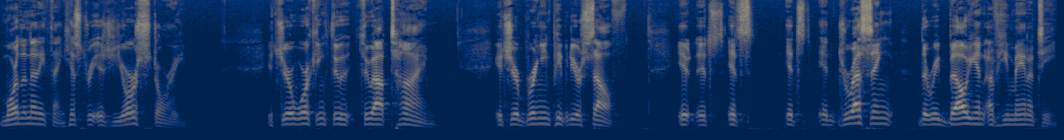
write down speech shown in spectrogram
More than anything, history is your story. It's your working through throughout time. It's your bringing people to yourself. It, it's it's it's addressing the rebellion of humanity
